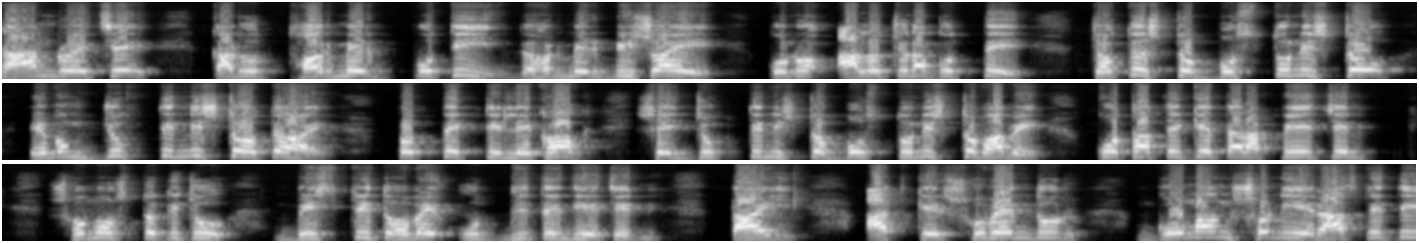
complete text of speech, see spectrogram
টান রয়েছে। কারোর ধর্মের প্রতি, ধর্মের বিষয়ে কোনো আলোচনা করতে যথেষ্ট বস্তুনিষ্ঠ এবং যুক্তিনিষ্ঠ হতে হয়। প্রত্যেকটি লেখক সেই যুক্তিনিষ্ঠ, বস্তুনিষ্ঠভাবে কোথা থেকে তারা পেয়েছেন সমস্ত কিছু বিস্তৃতভাবে উদ্ধৃতি দিয়েছেন। তাই আজকের শুভেন্দুর গোমাংস নিয়ে রাজনীতি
